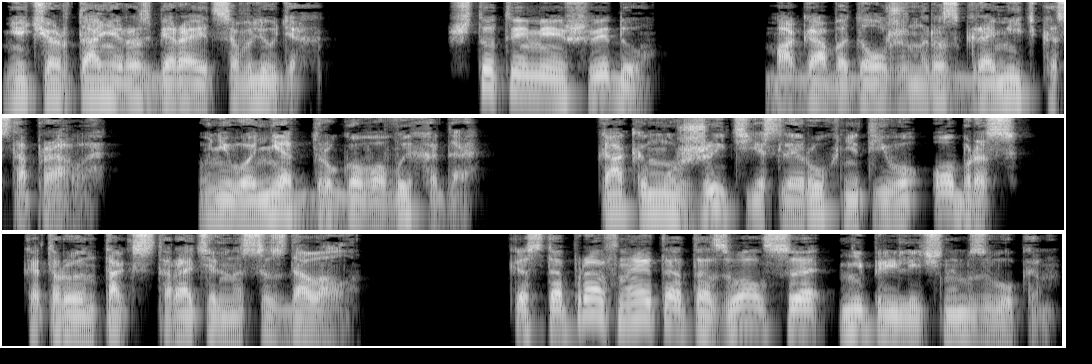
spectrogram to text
«Ни черта не разбирается в людях». «Что ты имеешь в виду?» «Магаба должен разгромить Костоправа. У него нет другого выхода. Как ему жить, если рухнет его образ, который он так старательно создавал. Костоправ на это отозвался неприличным звуком.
